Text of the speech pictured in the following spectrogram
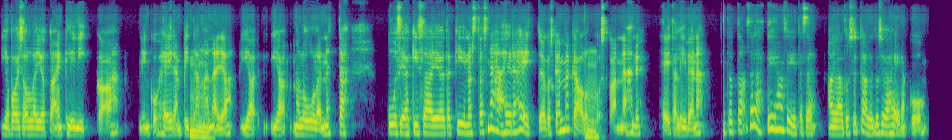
ja voisi olla jotain klinikkaa niin kuin heidän pitämänä mm. ja, ja, ja mä luulen, että uusia kisaajia, kiinnostaisi nähdä heidän heittoja, koska en mäkään ollut mm. koskaan nähnyt heitä livenä. Tota, se lähti ihan siitä se ajatus, että tämä oli tosiaan heinäkuun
